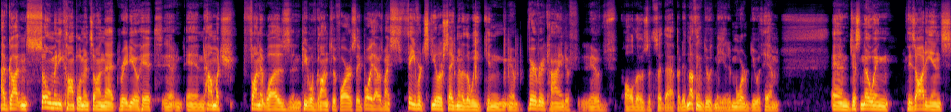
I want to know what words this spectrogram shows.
i've gotten so many compliments on that radio hit and, and how much fun it was. And people have gone so far as to say boy that was my favorite steeler segment of the week. And you know very very kind of, of all those that said that but it had nothing to do with me. It had more to do with him. And just knowing his audience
